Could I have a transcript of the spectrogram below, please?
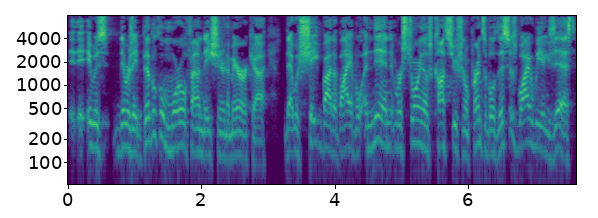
it, it was, there was a biblical moral foundation in America that was shaped by the Bible and then restoring those constitutional principles. This is why we exist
